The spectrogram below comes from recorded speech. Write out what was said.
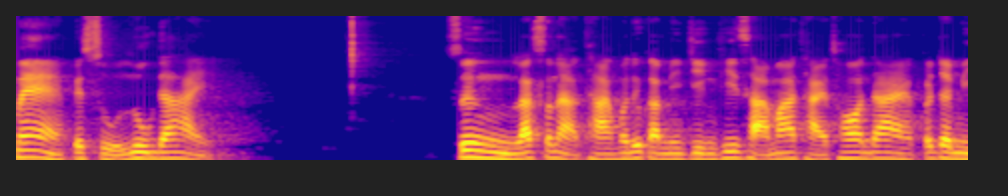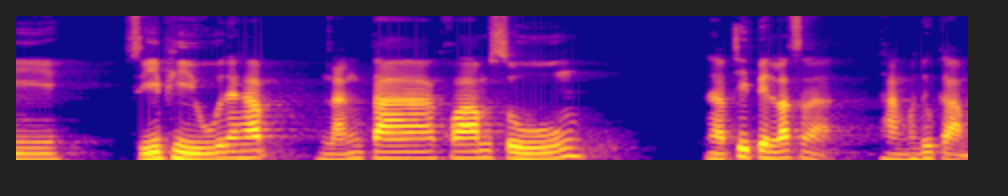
แม่ไปสู่ลูกได้ ซึ่งลักษณะทางพันธุกรรมจริง ๆ ที่สามารถถ่ายทอดได้ ก็จะมีสีผิวนะครับ หนังตาความสูงนะครับที่เป็นลักษณะทางพันธุกรรม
